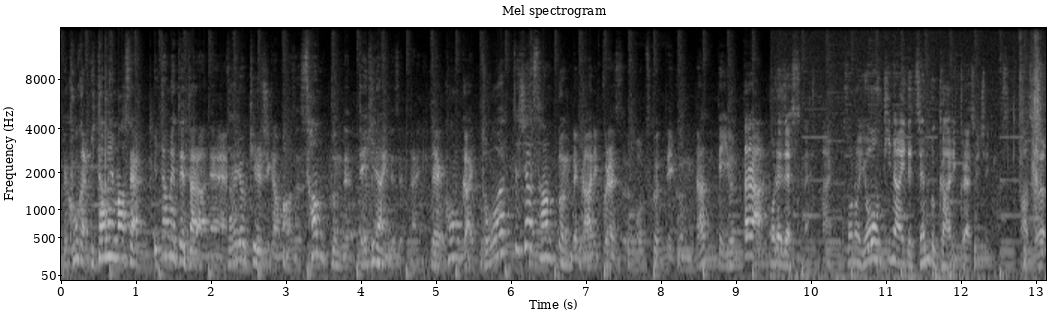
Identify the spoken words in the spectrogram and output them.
で今回炒めません。炒めてたらね材料切る時間も合わせ3分でできないんで絶対に。で今回どうやってじゃあ3分でガーリックライスを作っていくんだって言ったらこれですね、はい、この容器内で全部ガーリックライスにしていきます。まず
